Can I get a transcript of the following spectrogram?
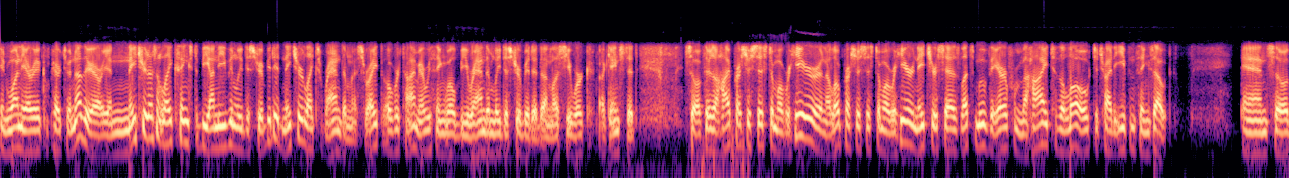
in one area compared to another area. And nature doesn't like things to be unevenly distributed. Nature likes randomness, right? Over time, everything will be randomly distributed unless you work against it. So if there's a high pressure system over here and a low pressure system over here, nature says, let's move the air from the high to the low to try to even things out. And so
